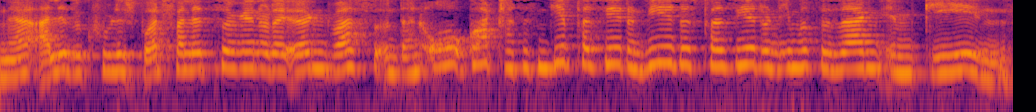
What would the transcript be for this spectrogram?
ne, alle so coole Sportverletzungen oder irgendwas und dann, oh Gott, was ist denn dir passiert und wie ist es passiert? Und ich musste sagen, im Gehen.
